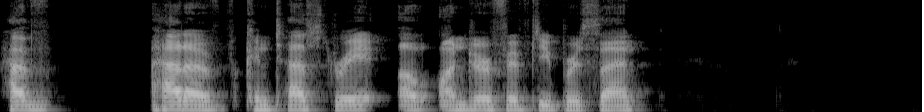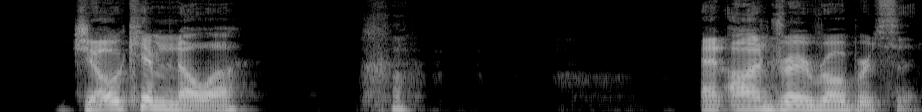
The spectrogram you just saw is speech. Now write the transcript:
have had a contest rate of under 50%? Joakim Noah and Andre Roberson.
